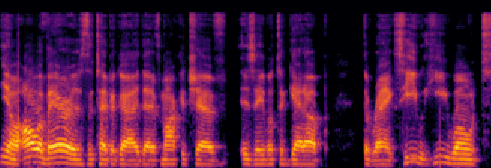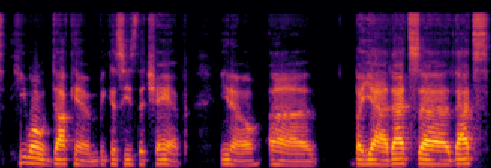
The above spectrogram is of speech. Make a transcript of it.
you know, Oliveira is the type of guy that if Makhachev is able to get up the ranks, he he won't he won't duck him because he's the champ. You know, uh, but yeah, that's uh, that's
